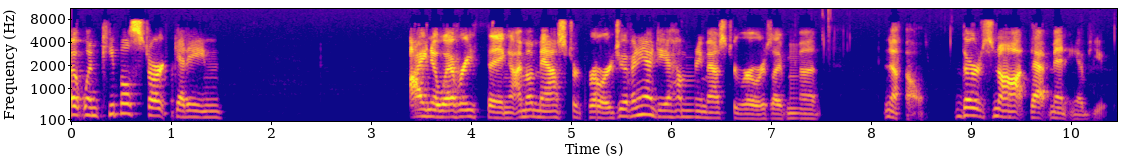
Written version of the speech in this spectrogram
But when people start getting, I know everything, I'm a master grower. Do you have any idea how many master growers I've met? No, there's not that many of you.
